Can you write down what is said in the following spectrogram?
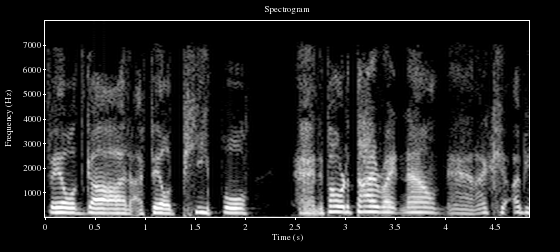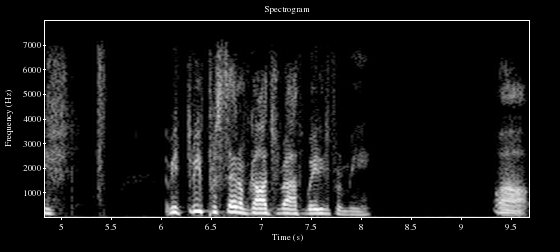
failed God, I failed people, and if I were to die right now, man, I could, I'd be, I'd be three percent of God's wrath waiting for me. Wow,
